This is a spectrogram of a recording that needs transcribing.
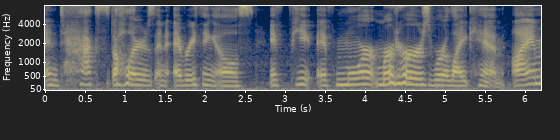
and tax dollars and everything else if pe- if more murderers were like him. I'm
